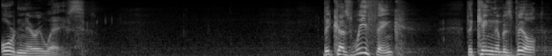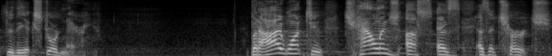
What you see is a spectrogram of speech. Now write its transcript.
ordinary ways. Because we think the kingdom is built through the extraordinary. But I want to challenge us as, as a church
